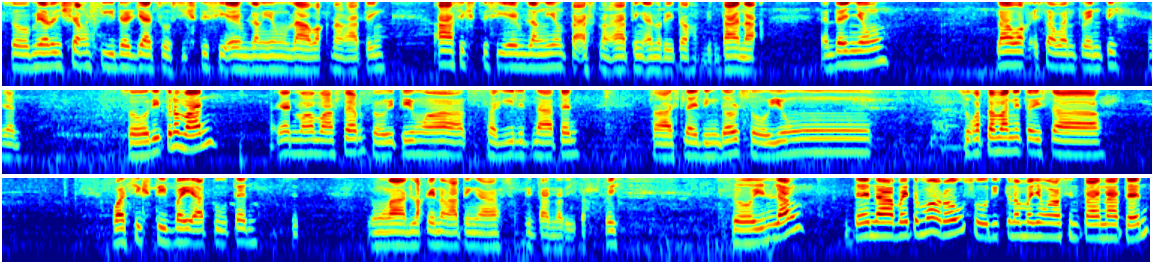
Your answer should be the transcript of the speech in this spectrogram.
So meron siyang header dyan. So 60 cm lang yung lawak ng ating, ah 60 cm lang yung taas ng ating ano rito, bintana. And then yung lawak isa 120. Ayan. So dito naman, ayan mga master. So ito yung mga sa gilid natin sa sliding door. So yung sukat naman nito is ah, 160 by ah, 210. Yung ah, laki ng ating uh, pintana rito. Okay. So yun lang. Then ah, by tomorrow, so dito naman yung asintahan natin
